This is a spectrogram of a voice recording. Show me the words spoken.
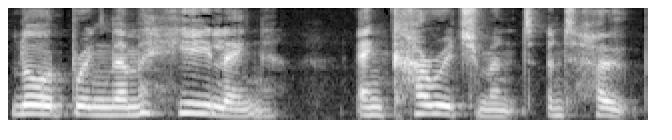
Lord, bring them healing, encouragement, and hope.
